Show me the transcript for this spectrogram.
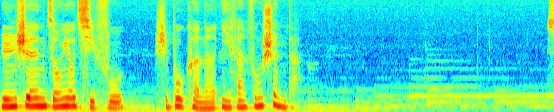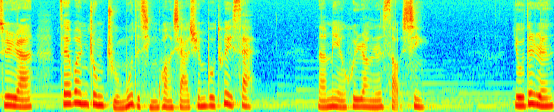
人生总有起伏，是不可能一帆风顺的。虽然在万众瞩目的情况下宣布退赛，难免会让人扫兴。”有的人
